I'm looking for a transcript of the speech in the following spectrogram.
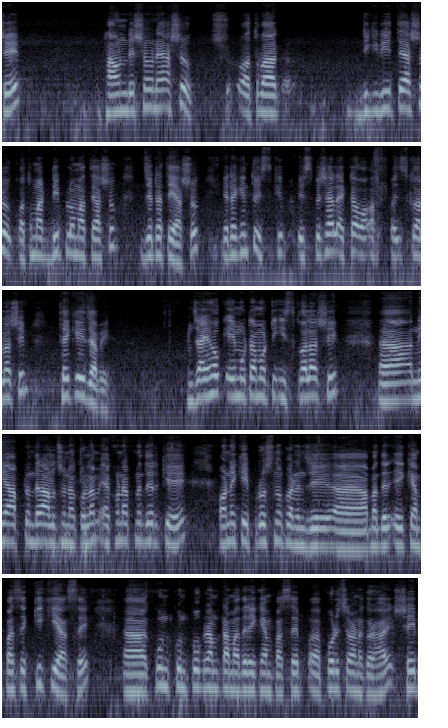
সে ফাউন্ডেশনে আসুক, অথবা ডিগ্রিতে আসুক, অথবা ডিপ্লোমাতে আসুক যেটাতে আসুক, এটা কিন্তু স্পেশাল একটা স্কলারশিপ থেকেই যাবে। যাই হোক, এই মোটামুটি স্কলারশিপ নিয়ে আপনাদের আলোচনা করলাম। এখন আপনাদেরকে অনেকেই প্রশ্ন করেন যে আমাদের এই ক্যাম্পাসে কি কি আছে? কোন কোন প্রোগ্রামটা আমাদের এই ক্যাম্পাসে পরিচালনা করা হয়? সেই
